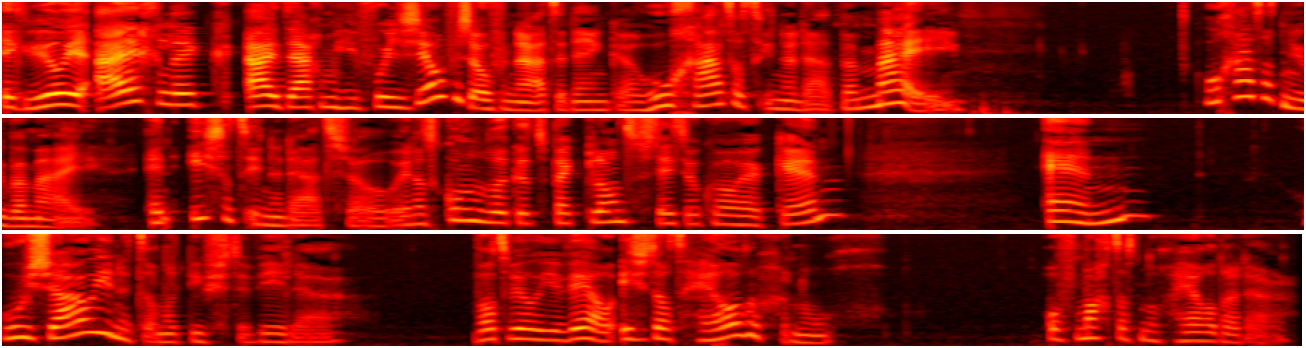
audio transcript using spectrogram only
ik wil je eigenlijk uitdagen om hier voor jezelf eens over na te denken. Hoe gaat dat inderdaad bij mij? Hoe gaat dat nu bij mij? En is dat inderdaad zo? En dat komt omdat ik het bij klanten steeds ook wel herken. En hoe zou je het dan het liefste willen? Wat wil je wel? Is dat helder genoeg? Of mag dat nog helderder?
